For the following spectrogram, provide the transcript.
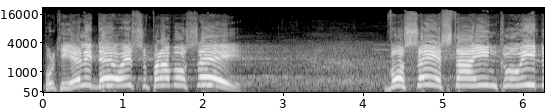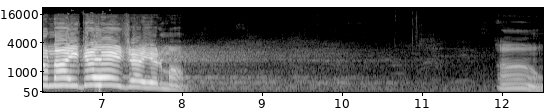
porque Ele deu isso para você. Você está incluído na igreja, irmão. Ah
